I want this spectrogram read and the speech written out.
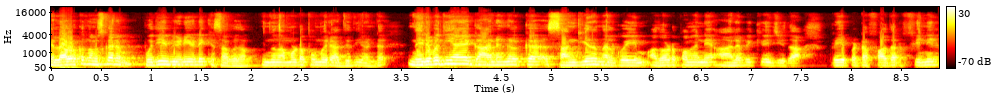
എല്ലാവർക്കും നമസ്കാരം. പുതിയ വീഡിയോയിലേക്ക് സ്വാഗതം. ഇന്ന് നമ്മോടൊപ്പം ഒരു അതിഥിയുണ്ട്. നിരവധിയായ ഗാനങ്ങൾക്ക് സംഗീതം നൽകുകയും അതോടൊപ്പം തന്നെ ആലപിക്കുകയും ചെയ്ത പ്രിയപ്പെട്ട ഫാദർ ഫിനിൽ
